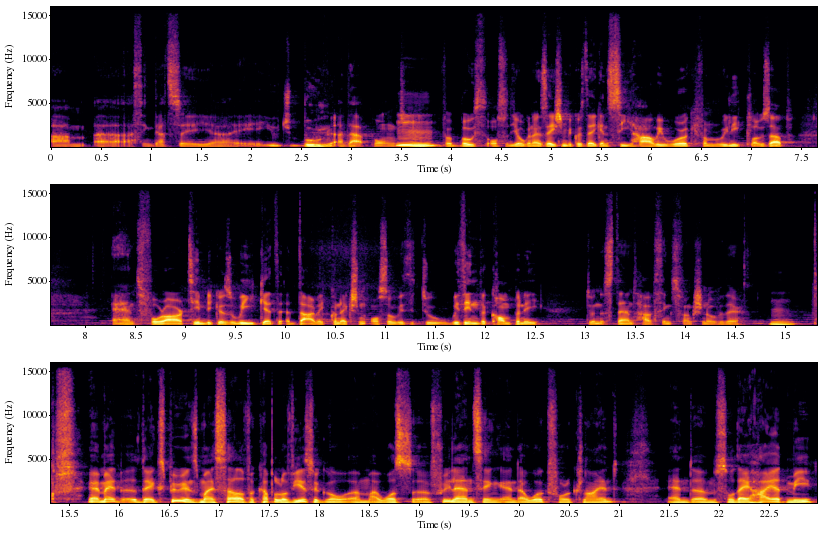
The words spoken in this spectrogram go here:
um, uh, I think that's a, uh, a, huge boon at that point mm-hmm. for both also the organization because they can see how we work from really close up, and for our team because we get a direct connection also with to within the company to understand how things function over there. Mm. Yeah, I made the experience myself a couple of years ago. Um, I was uh, freelancing and I worked for a client, and um, so they hired me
